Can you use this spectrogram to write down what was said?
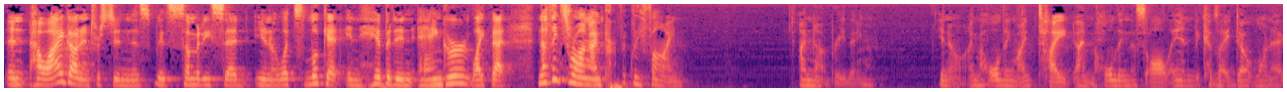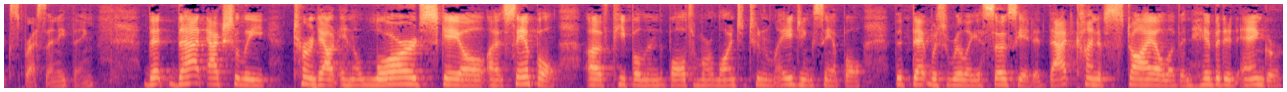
and how I got interested in this is somebody said, you know, let's look at inhibited anger like that. Nothing's wrong. I'm perfectly fine. I'm not breathing you know, I'm holding my tight, I'm holding this all in because I don't want to express anything. That that actually turned out in a large scale uh, sample of people in the Baltimore longitudinal aging sample that that was really associated. That kind of style of inhibited anger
